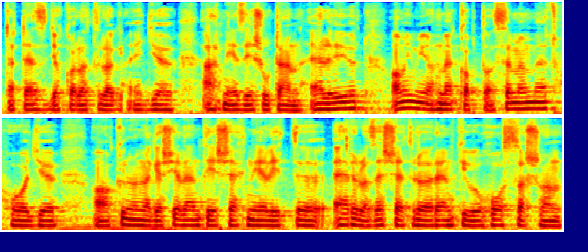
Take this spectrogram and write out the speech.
tehát ez gyakorlatilag egy átnézés után előjött, ami miatt megkapta a szememet, hogy a különleges jelentéseknél itt erről az esetről rendkívül hosszasan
